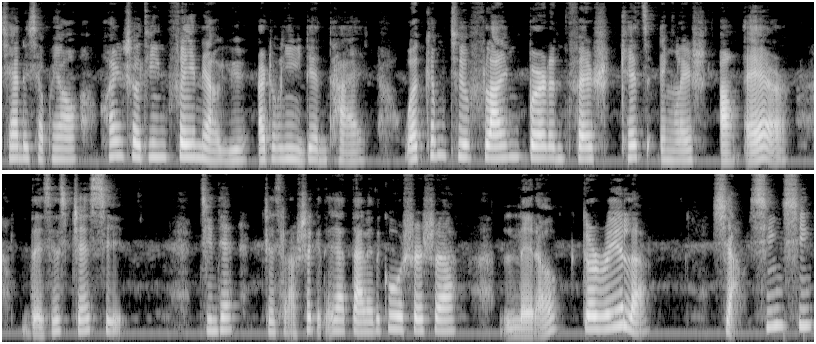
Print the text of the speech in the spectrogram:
亲爱的小朋友，欢迎收听飞鸟鱼儿童英语电台。Welcome to Flying Bird and Fish Kids English on Air. This is Jessie. 今天老师给大家带来的故事是《Little Gorilla》小猩猩。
